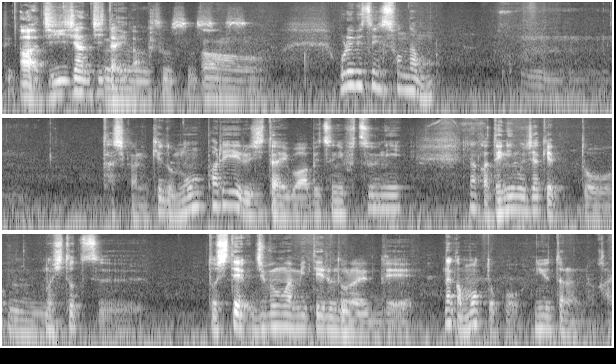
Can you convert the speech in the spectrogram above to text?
て。あ G ジャン自体が、うんそうそうそうあーそう。俺別にそんなうん確かにけどノンパレール自体は別に普通になんかデニムジャケットの一つとして自分は見てる捉えのでなんかもっとこうニュートラルな感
